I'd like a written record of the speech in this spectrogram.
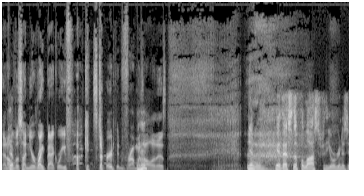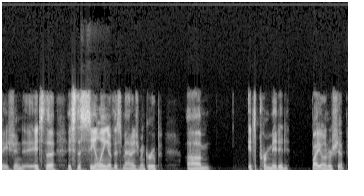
And all Yep. of a sudden, you're right back where you fucking started from with all of this. Yeah, yeah, that's the philosophy of the organization. It's the it's the ceiling of this management group. Um, it's permitted by ownership,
